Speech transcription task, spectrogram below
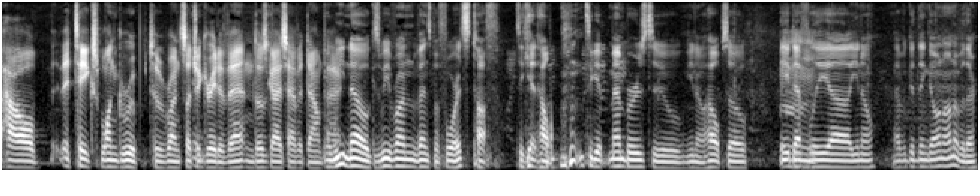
how it takes one group to run such a great event, and those guys have it down pat. And we know because we've run events before. It's tough to get help, to get members to you know help. So they Mm-hmm. definitely uh, you know have a good thing going on over there.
